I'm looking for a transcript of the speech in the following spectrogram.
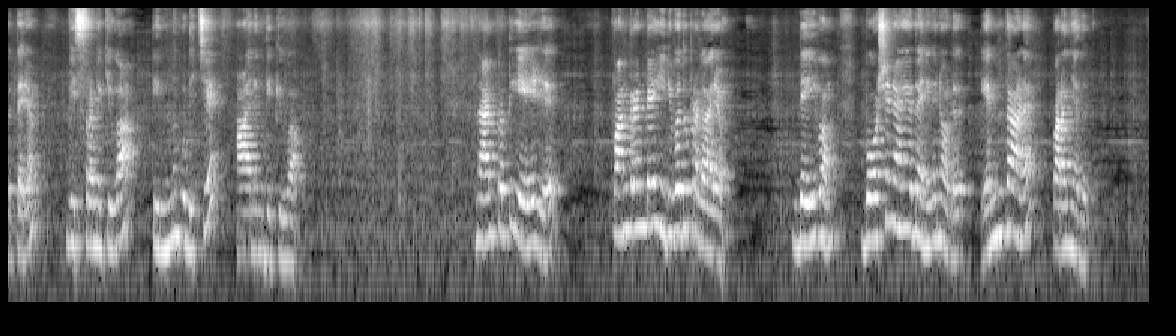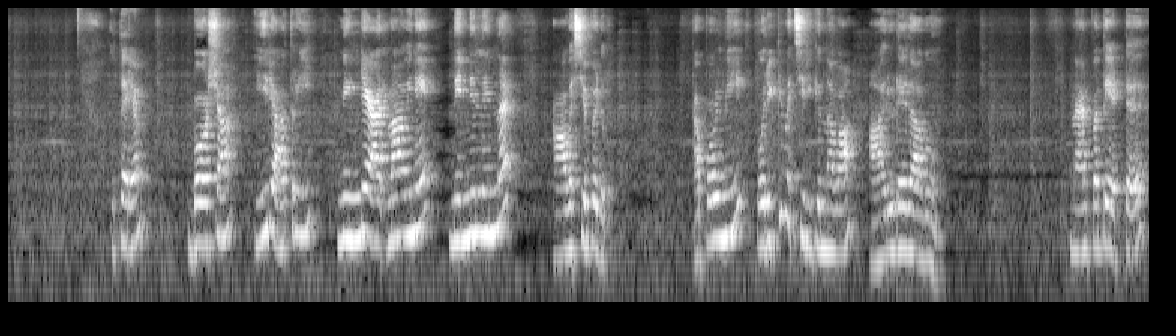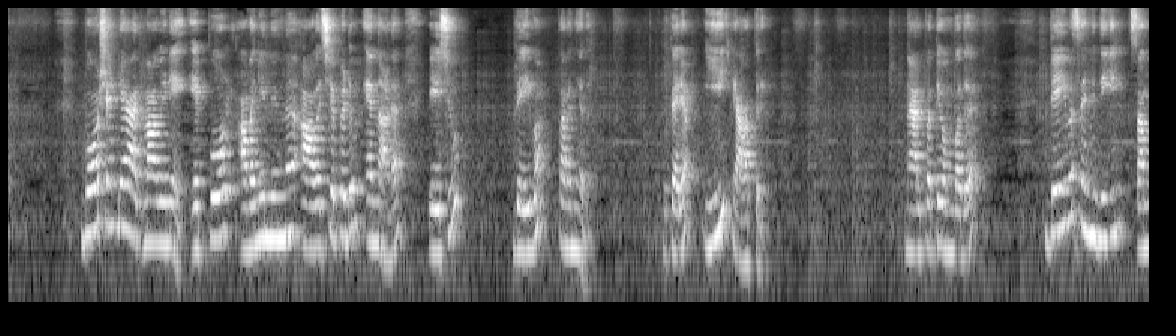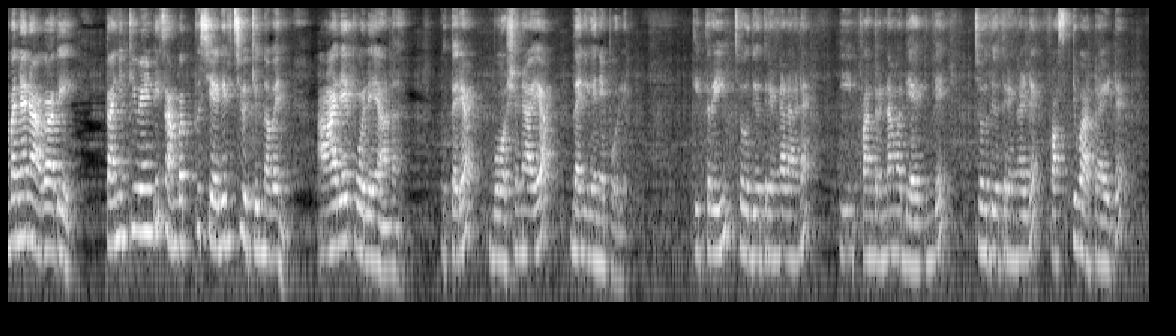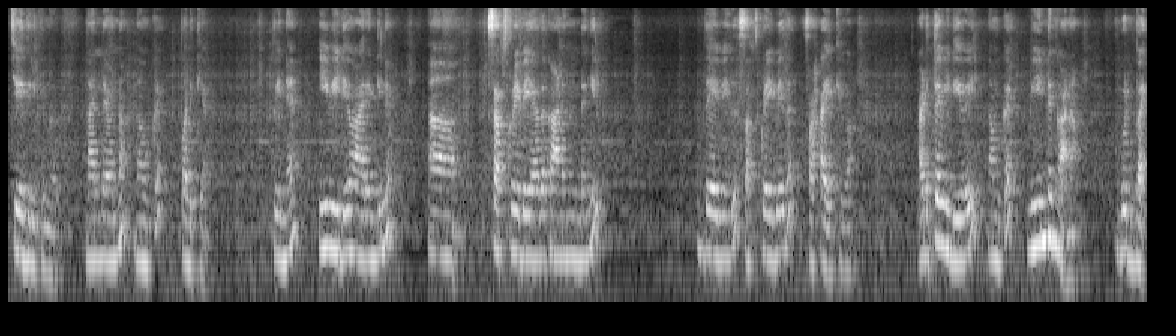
ഉത്തരം വിശ്രമിക്കുക തിന്നുകുടിച്ച് ആനന്ദിക്കുക. നാൽപ്പത്തി ഏഴ് പന്ത്രണ്ട് ഇരുപത് പ്രകാരം ദൈവം ബോഷനായ ധനികനോട് എന്താണ് പറഞ്ഞത്? ഉത്തരം ഭോഷ ഈ രാത്രി നിന്റെ ആത്മാവിനെ നിന്നിൽ നിന്ന് ആവശ്യപ്പെടും. അപ്പോൾ നീ ഒരുക്കി വച്ചിരിക്കുന്നവ ആരുടേതാകും? നാൽപ്പത്തി എട്ട് ബോഷന്റെ ആത്മാവിനെ എപ്പോൾ അവനിൽ നിന്ന് ആവശ്യപ്പെടും? എന്നാണ് യേശു ദൈവം പറഞ്ഞത്. ഉത്തരം ഈ രാത്രി. നാൽപ്പത്തി ഒമ്പത് ദൈവസന്നിധിയിൽ സമ്പന്നനാകാതെ തനിക്ക് വേണ്ടി സമ്പത്ത് ശേഖരിച്ചു വെക്കുന്നവൻ ആരെ പോലെയാണ്? ഉത്തരം ബോഷനായ ധനികനെ പോലെ. ഇത്രയും ചോദ്യോത്തരങ്ങളാണ് ഈ പന്ത്രണ്ടാം അധ്യായത്തിന്റെ ചോദ്യോത്തരങ്ങളുടെ ഫസ്റ്റ് പാർട്ടായിട്ട് ചെയ്തിരിക്കുന്നത്. നല്ലവണ്ണം നമുക്ക് പഠിക്കാം. പിന്നെ ഈ വീഡിയോ ആരെങ്കിലും സബ്സ്ക്രൈബ് ചെയ്യാതെ കാണുന്നുണ്ടെങ്കിൽ ദയവേത് സബ്സ്ക്രൈബ് ചെയ്ത് സഹായിക്കുക. അടുത്ത വീഡിയോയിൽ നമുക്ക് വീണ്ടും കാണാം. Good bye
